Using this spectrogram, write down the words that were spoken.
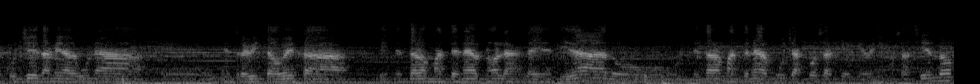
escuché también alguna eh, entrevista oveja que intentaron mantener ¿no? la, la identidad o intentaron mantener muchas cosas que, venimos haciendo,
